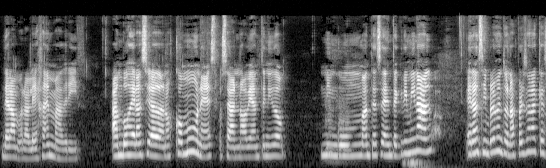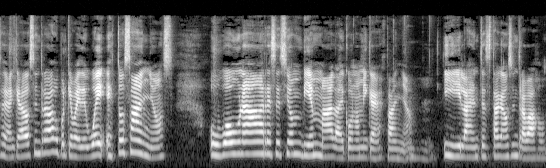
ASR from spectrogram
de La Moraleja en Madrid. Ambos eran ciudadanos comunes, o sea, no habían tenido ningún antecedente criminal. Eran simplemente unas personas que se habían quedado sin trabajo porque, by the way, estos años hubo una recesión bien mala económica en España y la gente se está quedando sin trabajo.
